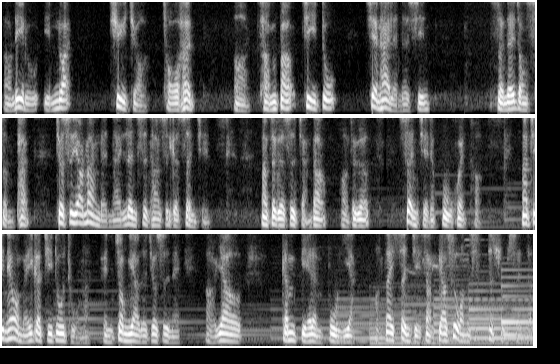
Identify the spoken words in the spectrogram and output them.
啊，例如淫乱、酗酒、仇恨，啊，残暴、嫉妒、陷害人的心，神的一种审判，就是要让人来认识他是一个圣洁。那这个是讲到啊，这个圣洁的部分哈。那今天我们一个基督徒呢，很重要的就是呢，啊，要跟别人不一样，啊，在圣洁上表示我们是属神的。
